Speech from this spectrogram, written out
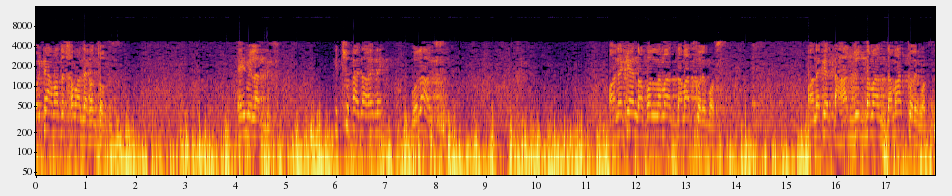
ওইটা আমাদের সমাজ এখন চলতেছে। এই মিলাদ দিচ্ছে। কিচ্ছু ফায়দা হয় নাই গোলা হচ্ছে অনেকে নফল নামাজ জামাত করে পড়ছে। অনেকে তাহাজুদ নামাজ জামাত করে পড়ছে।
